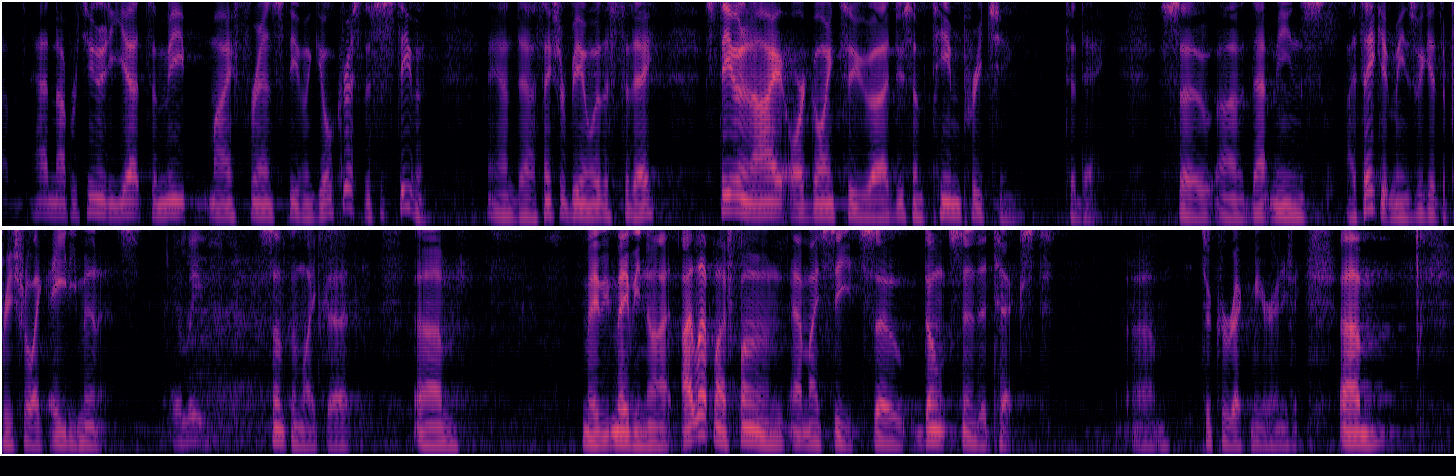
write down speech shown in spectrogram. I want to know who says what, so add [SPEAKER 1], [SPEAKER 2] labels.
[SPEAKER 1] haven't had an opportunity yet to meet my friend Stephen Gilchrist. This is Stephen, and uh, thanks for being with us today. Stephen and I are going to uh, do some team preaching today. So uh, that means, I think it means we get to preach for like 80 minutes.
[SPEAKER 2] At least.
[SPEAKER 1] Something like that. Um, maybe, maybe not. I left my phone at my seat, so don't send a text um, to correct me or anything. Um,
